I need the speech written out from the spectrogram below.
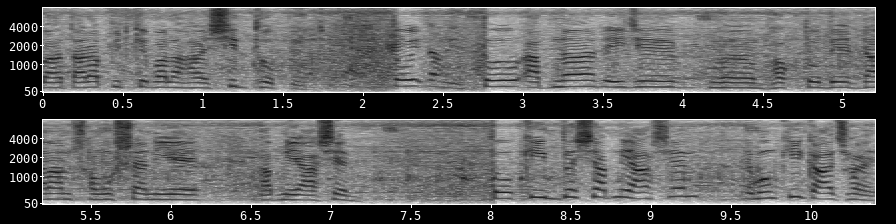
বা তারাপীঠকে বলা হয় সিদ্ধপীঠ। তো তো আপনার এই যে ভক্তদের নানান সমস্যা নিয়ে আপনি আসেন। তো কী উদ্দেশ্যে আপনি আসেন এবং কি কাজ হয়?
